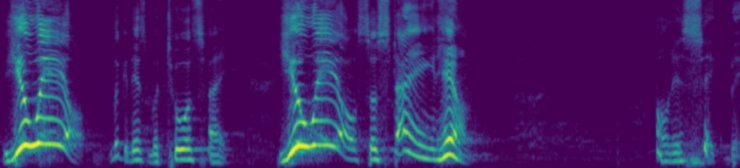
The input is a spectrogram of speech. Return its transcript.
You will, look at this mature saint, you will sustain him on his sick bed.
